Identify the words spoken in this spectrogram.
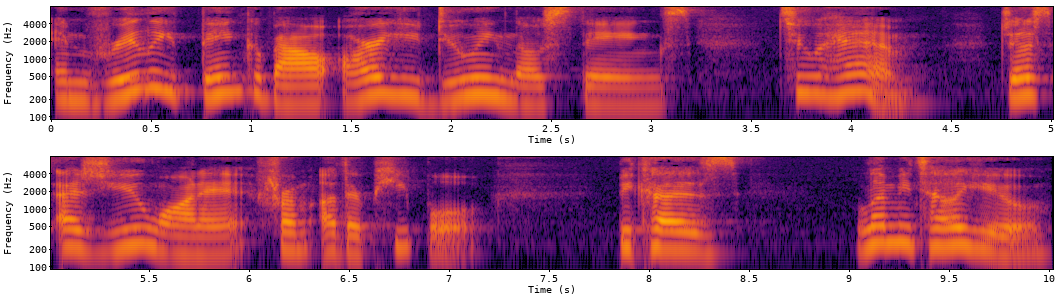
and really think about are you doing those things to Him just as you want it from other people? Because let me tell you,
